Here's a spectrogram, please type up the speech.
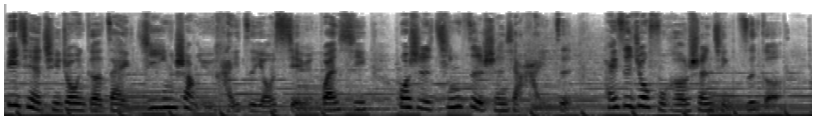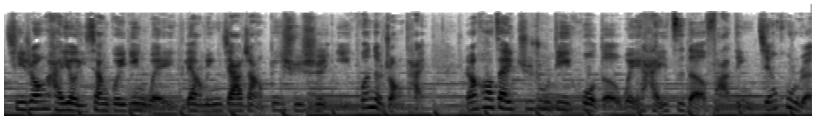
并且其中一个在基因上与孩子有血缘关系，或是亲自生下孩子，孩子就符合申请资格。其中还有一项规定为，两名家长必须是已婚的状态，然后在居住地获得为孩子的法定监护人，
